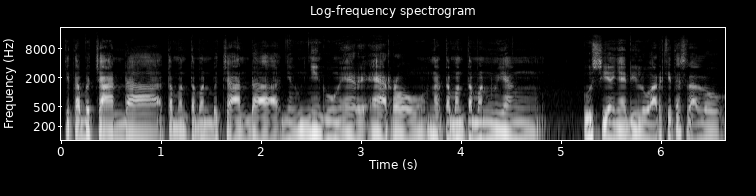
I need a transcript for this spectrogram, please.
kita bercanda, teman-teman bercanda, nying- nyinggung Arrow, nah teman-teman yang usianya di luar kita selalu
